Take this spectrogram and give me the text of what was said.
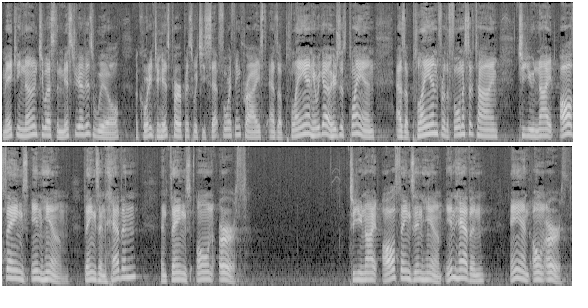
making known to us the mystery of his will, according to his purpose, which he set forth in Christ as a plan. Here we go. Here's this plan as a plan for the fullness of time to unite all things in Him, things in heaven and things on earth. To unite all things in Him, in heaven and on earth.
